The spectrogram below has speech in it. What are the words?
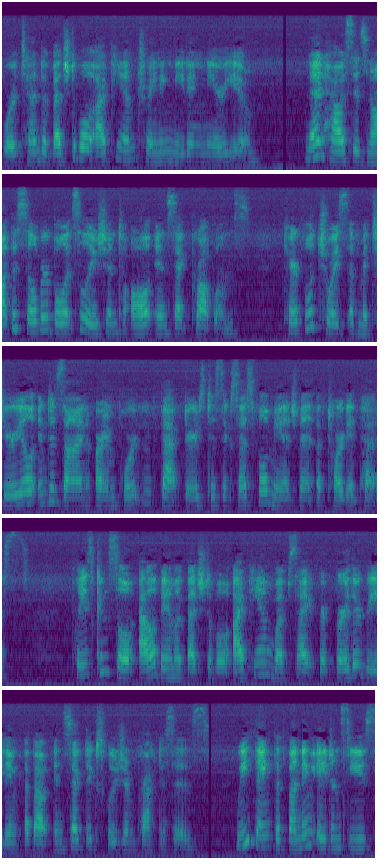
or attend a vegetable IPM training meeting near you. Net house is not the silver bullet solution to all insect problems. Careful choice of material and design are important factors to successful management of target pests. Please consult Alabama Vegetable IPM website for further reading about insect exclusion practices. We thank the funding agencies,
